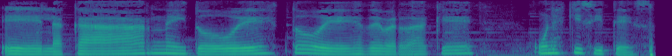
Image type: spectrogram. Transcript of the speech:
eh, la carne y todo esto es de verdad que una exquisitez.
